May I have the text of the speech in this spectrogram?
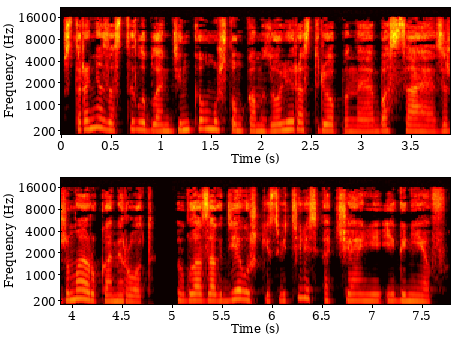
В стороне застыла блондинка в мужском камзоле, растрепанная, босая, зажимая руками рот. В глазах девушки светились отчаяние и гнев.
